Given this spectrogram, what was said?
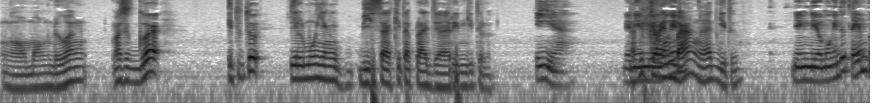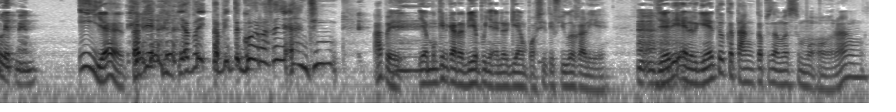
ngomong doang maksud gue itu tuh ilmu yang bisa kita pelajarin gitu loh Iya. Dan tapi yang keren diomongin, banget gitu yang diomongin itu template, man. iya tapi yang di, ya, tapi, tapi itu gue rasanya anjing apa ya ya mungkin karena dia punya energi yang positif juga kali ya. Jadi energinya tuh ketangkep sama semua orang,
